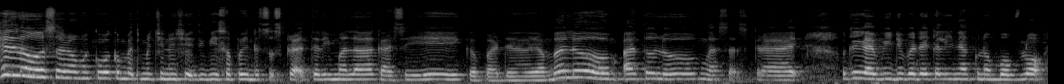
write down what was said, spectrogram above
hello, assalamualaikum, welcome back to my channel Syed TV. Siapa yang dah subscribe, terimalah kasih kepada yang belum. Ah, tolonglah subscribe. Okay guys, video pada kali ni aku nak buat vlog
